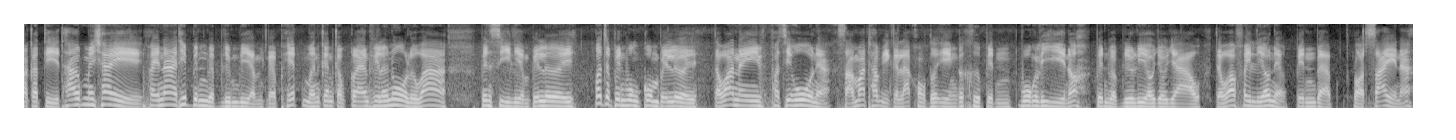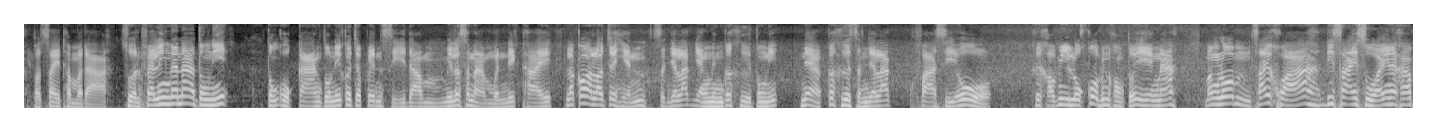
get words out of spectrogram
ปกติถ้าไม่ใช่ไฟหน้าที่เป็นแบบริมเหลี่ยมแบบเพชรเหมือนกันกับ Grand Filano หรือว่าเป็นสี่เหลี่ยมไปเลย ก็จะเป็นวงกลมไปเลย แต่ว่าใน f a z i o เนี่ยสามารถทำเอกลักษณ์ของตัวเองก็คือเป็นวงรีเนาะ เป็นแบบเรียวๆยาวๆ แต่ว่าไฟเลี้ยวเนี่ยเป็นแบบหลอดไส้นะ หลอดไส้ธรรมดา ส่วนไฟลิงด้านหน้าตรงนี้ ตรงอกกลางตรงนี้ก็จะเป็นสีดำมีลักษณะเหมือนเน็กไทแล้วก็เราจะเห็นสัญลักษณ์อย่างหนึ่งก็คือตรงนี้เนี่ยก็คือสัญลักษณ์ฟาซิโอคือเขามีโลโก้เป็นของตัวเองนะบังลมซ้ายขวาดีไซน์สวยนะครับ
